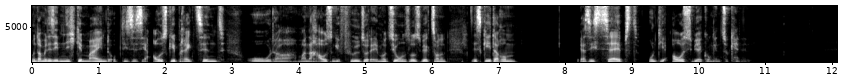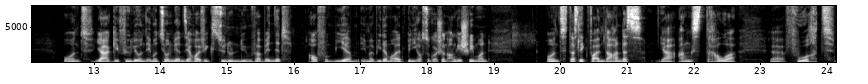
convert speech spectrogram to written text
Und damit ist eben nicht gemeint, ob diese sehr ausgeprägt sind oder man nach außen gefühls- oder emotionslos wirkt, sondern es geht darum, ja, sich selbst und die Auswirkungen zu kennen. Und ja, Gefühle und Emotionen werden sehr häufig synonym verwendet, auch von mir, immer wieder mal, bin ich auch sogar schon angeschrieben worden. Und das liegt vor allem daran, dass ja Angst, Trauer, äh, Furcht,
